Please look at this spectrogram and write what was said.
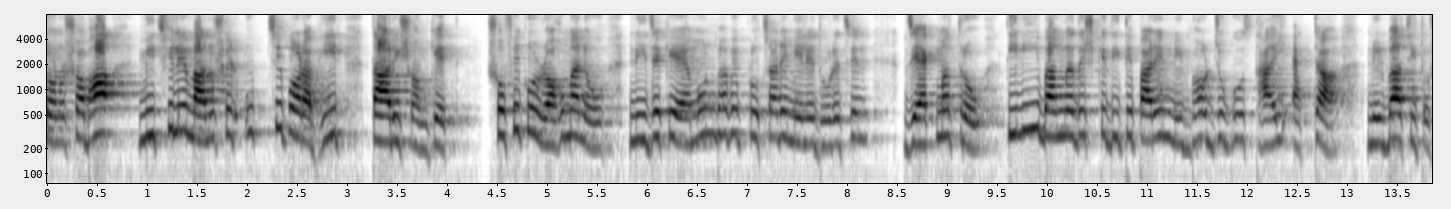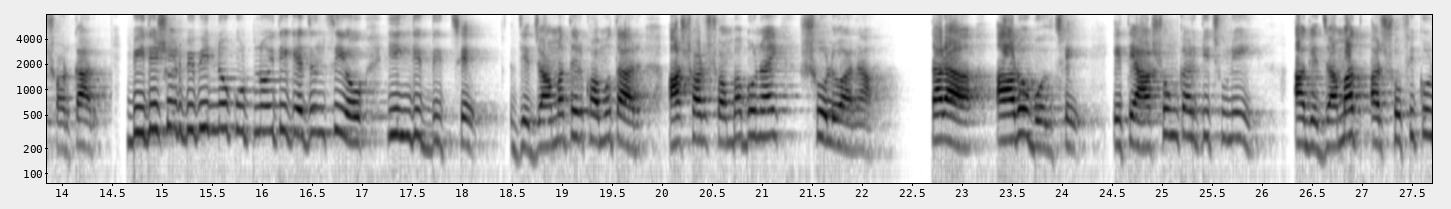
জনসভা মিছিলে মানুষের উপচে পড়া ভিড়, তারই সংকেত। শফিকুর রহমানও নিজেকে এমনভাবে প্রচারে মেলে ধরেছেন যে একমাত্র তিনিই বাংলাদেশকে দিতে পারেন নির্ভরযোগ্য স্থায়ী একটা নির্বাচিত সরকার। বিদেশের বিভিন্ন কূটনৈতিক এজেন্সিও ইঙ্গিত দিচ্ছে যে জামাতের ক্ষমতার আসার সম্ভাবনায় ষোলো আনা। তারা আরও বলছে, এতে আশঙ্কার কিছু নেই। আগে জামাত আর শফিকুর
